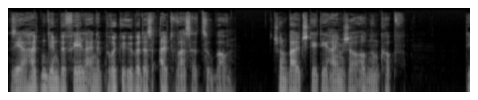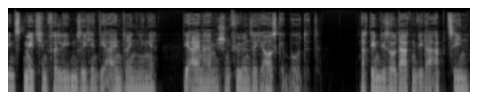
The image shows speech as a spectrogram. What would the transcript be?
Sie erhalten den Befehl, eine Brücke über das Altwasser zu bauen. Schon bald steht die heimische Ordnung Kopf. Dienstmädchen verlieben sich in die Eindringlinge, die Einheimischen fühlen sich ausgebotet. Nachdem die Soldaten wieder abziehen,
